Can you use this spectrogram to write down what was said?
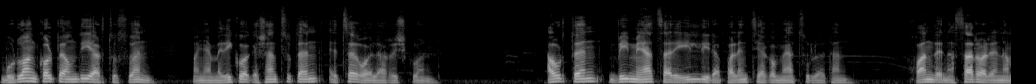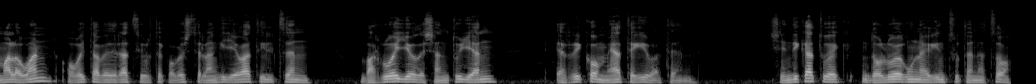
buruan kolpe handi hartu zuen, baina medikuek esan zuten etzegoela arriskuan. Aurten, bi mehatzari hildira palentziako mehatzuloetan. Joan den azaroaren amalauan, hogeita bederatzi urteko beste langile bat hiltzen barruello de Santuian, herriko mehategi batean. Sindikatuek dolu eguna egin zuten atzo,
